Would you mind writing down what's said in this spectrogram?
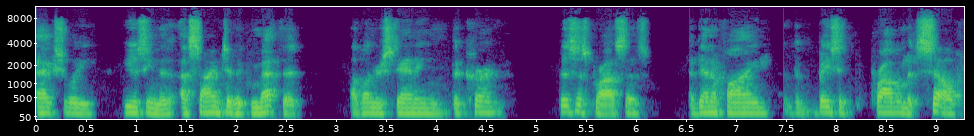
actually using a scientific method of understanding the current business process, identifying the basic problem itself,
